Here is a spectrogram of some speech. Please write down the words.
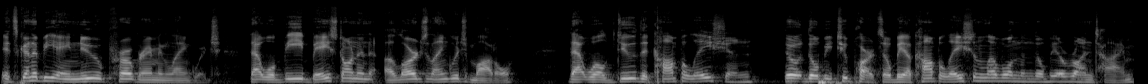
It's going to be a new programming language that will be based on an, a large language model that will do the compilation. There'll, there'll be two parts. There'll be a compilation level, and then there'll be a runtime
